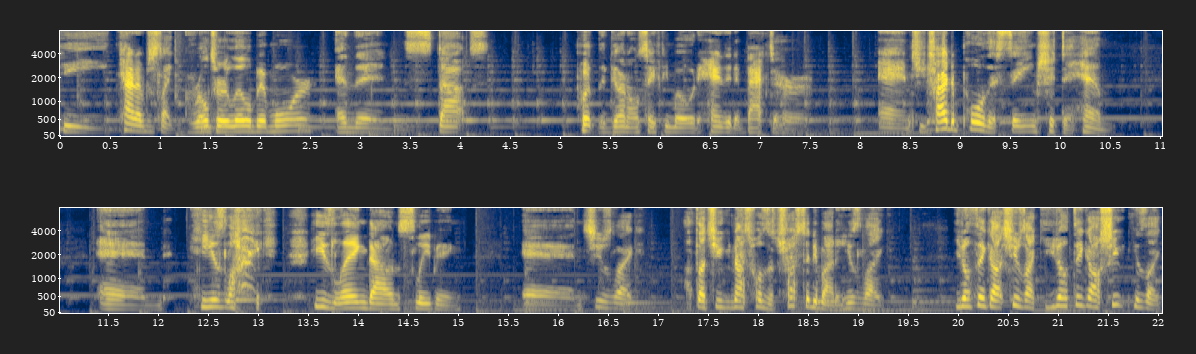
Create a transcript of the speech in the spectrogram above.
he kind of just like grilled her a little bit more and then stopped, put the gun on safety mode, handed it back to her. And she tried to pull the same shit to him. And he's like, he's laying down sleeping. And she was like, I thought you're not supposed to trust anybody. He's like, You don't think I'll, she was like, You don't think I'll shoot? He's like,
